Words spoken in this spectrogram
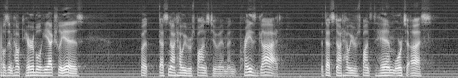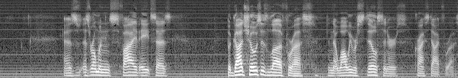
tells him how terrible he actually is. But that's not how he responds to him. And praise God that that's not how he responds to him or to us. As, as Romans 5 8 says, But God shows his love for us, and that while we were still sinners, Christ died for us.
